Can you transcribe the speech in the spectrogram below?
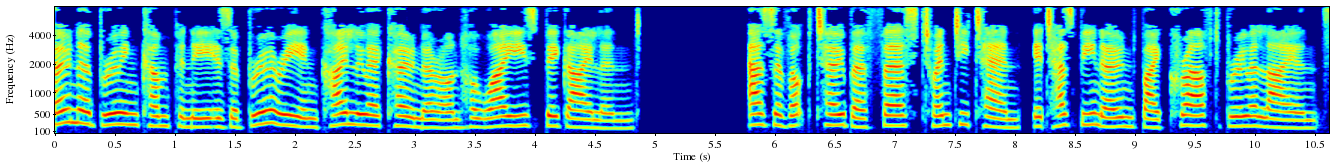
Kona Brewing Company is a brewery in Kailua Kona on Hawaii's Big Island. As of October 1, 2010, it has been owned by Craft Brew Alliance.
